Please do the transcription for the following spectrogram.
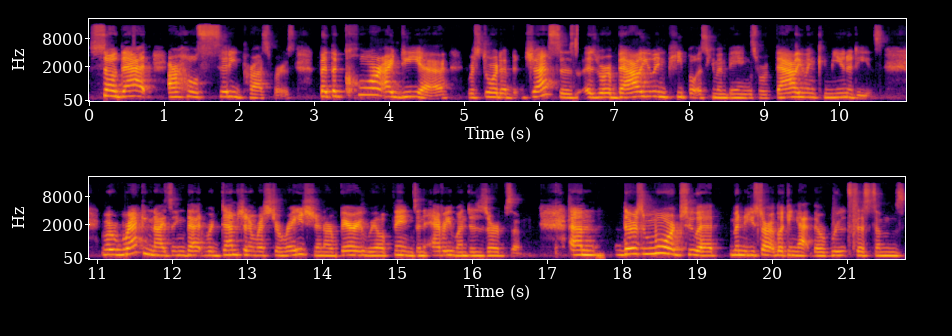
so that our whole city prospers. But the core idea, restorative justice, is we're valuing people as human beings, we're valuing communities we're recognizing that redemption and restoration are very real things and everyone deserves them. Um, there's more to it when you start looking at the root systems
